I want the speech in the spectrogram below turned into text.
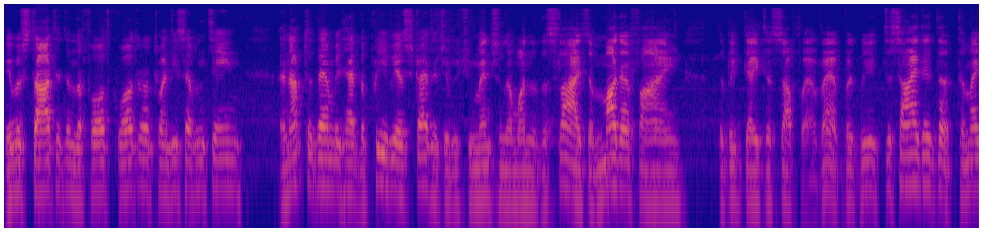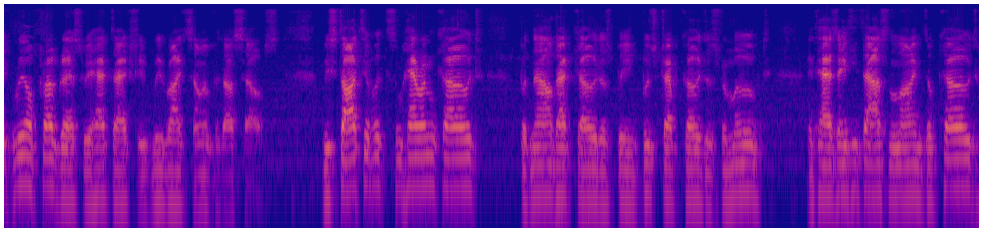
It was started in the fourth quarter of 2017, and up to then we'd had the previous strategy, which we mentioned on one of the slides, of modifying the big data software. But we decided that to make real progress, we had to actually rewrite some of it ourselves. We started with some Heron code, but now that code has been, Bootstrap code is removed. It has 80,000 lines of code.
